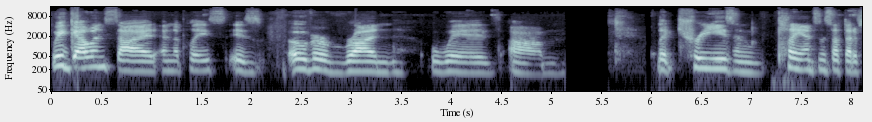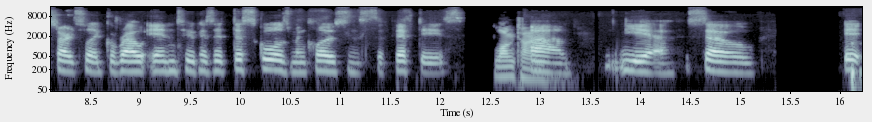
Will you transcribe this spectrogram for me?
we go inside and the place is overrun with um like trees and plants and stuff that have started to like grow into because it this school has been closed since the 50s Long time. um yeah so it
